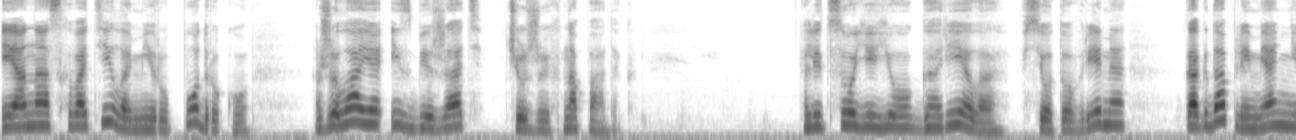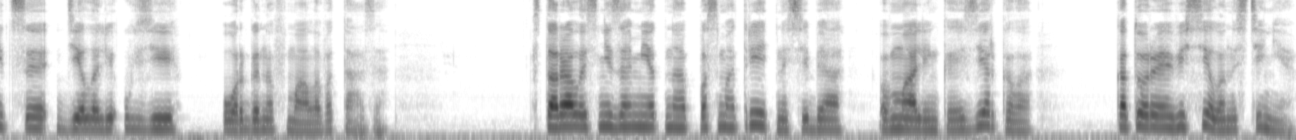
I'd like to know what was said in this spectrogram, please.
и она схватила Миру под руку, желая избежать чужих нападок. Лицо ее горело все то время, когда племяннице делали УЗИ органов малого таза. Старалась незаметно посмотреть на себя в маленькое зеркало, которое висело на стене,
